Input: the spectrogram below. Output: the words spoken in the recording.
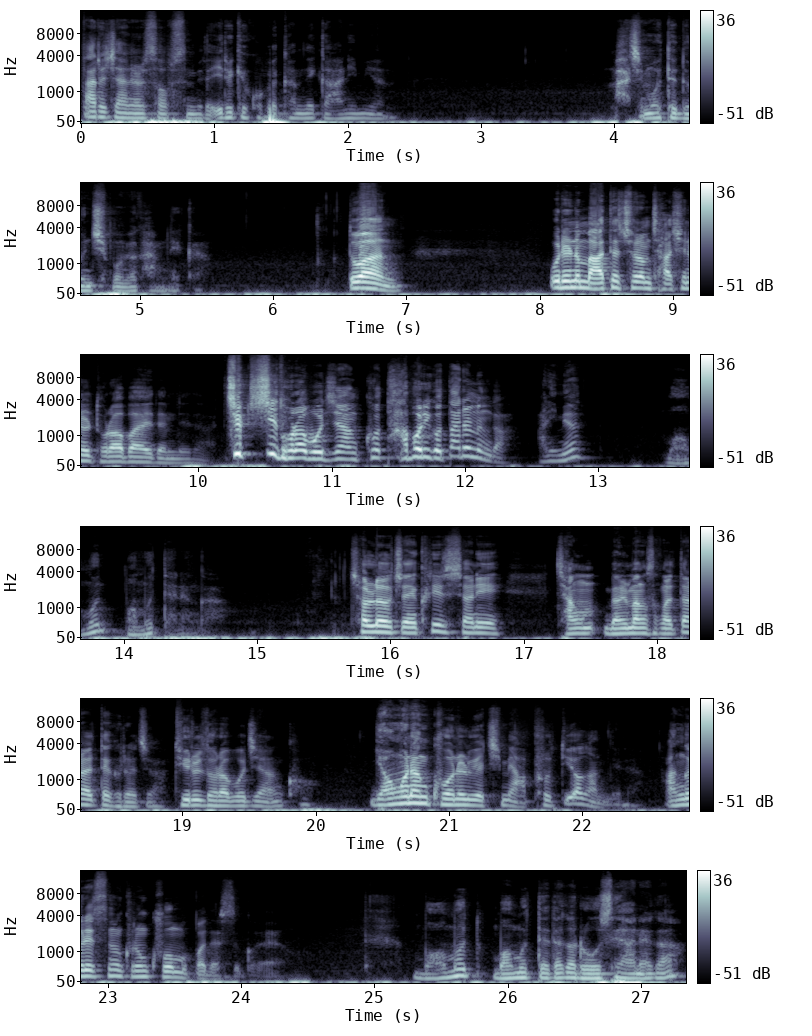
따르지 않을 수 없습니다. 이렇게 고백합니까? 아니면 마지못해 눈치 보며 갑니까? 또한 우리는 마태처럼 자신을 돌아봐야 됩니다. 즉시 돌아보지 않고 다 버리고 따르는가? 아니면 머뭇 머뭇대는가? 철로역전의 크리스천이 장, 멸망성을 떠날 때 그러죠. 뒤를 돌아보지 않고 영원한 구원을 외치며 앞으로 뛰어갑니다. 안 그랬으면 그런 구원 못 받았을 거예요. 머뭇 머뭇대다가 로세 아내가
